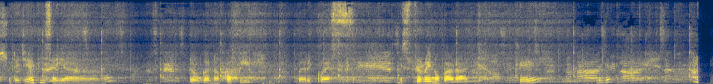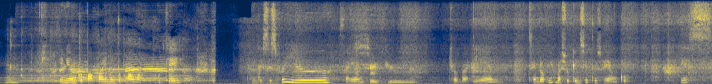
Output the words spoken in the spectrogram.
sudah jadi saya dalgona coffee by request Mr. Reno Barat. Oke. Jadi. Ini untuk papa, ini untuk mama. Oke. And this is for you, sayang. Thank you. Cobain. Sendoknya masukin situ, sayangku. Yes.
